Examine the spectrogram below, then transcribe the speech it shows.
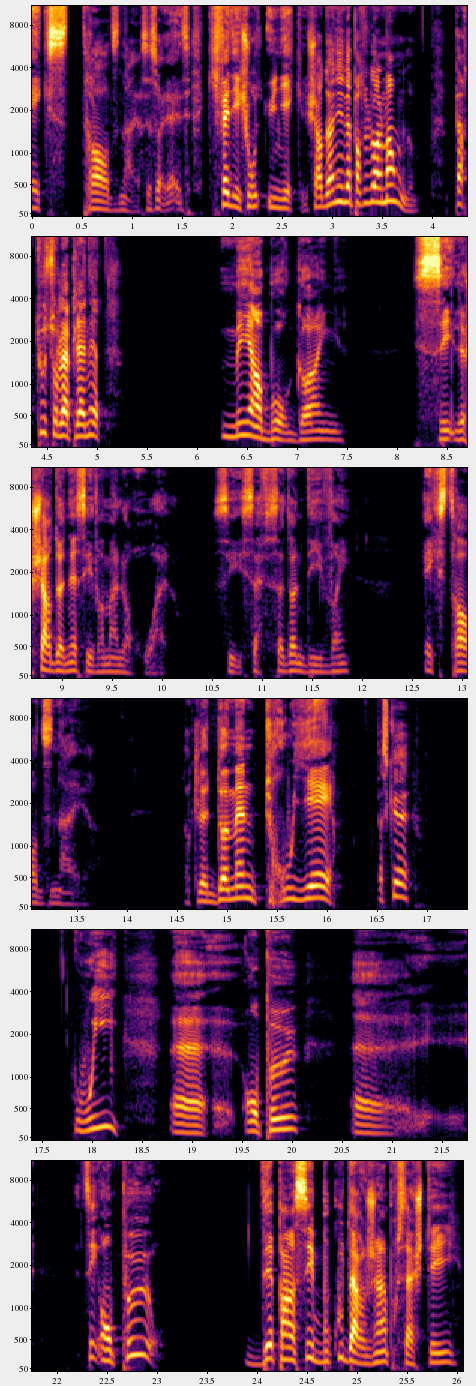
extraordinaires. C'est ça, qui fait des choses uniques. Le chardonnay est partout dans le monde, partout sur la planète. Mais en Bourgogne, c'est le chardonnay, c'est vraiment le roi. Ça, ça donne des vins extraordinaires. Donc, le domaine Trouillet, parce que oui, euh, on peut euh, on peut dépenser beaucoup d'argent pour s'acheter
